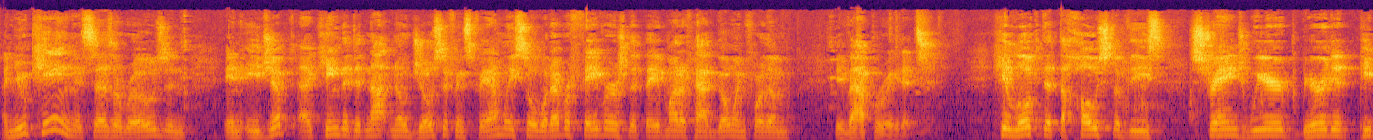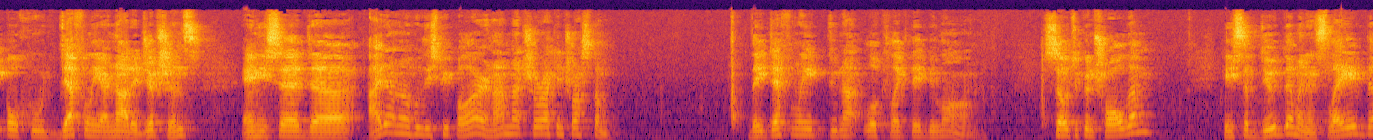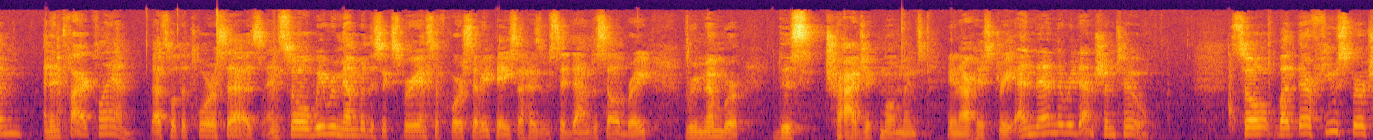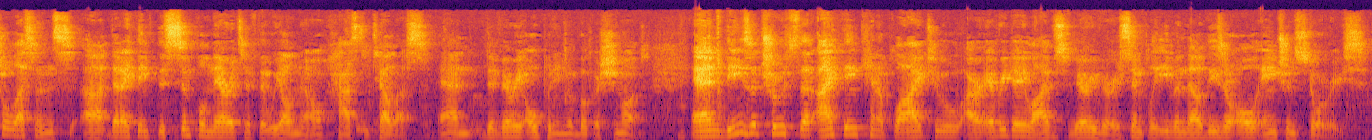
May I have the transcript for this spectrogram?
A new king, it says, arose in, in Egypt, a king that did not know Joseph and his family, so whatever favors that they might have had going for them evaporated. He looked at the host of these strange, weird, bearded people who definitely are not Egyptians. And he said, uh, I don't know who these people are, and I'm not sure I can trust them. They definitely do not look like they belong. So, to control them, he subdued them and enslaved them, an entire clan. That's what the Torah says. And so we remember this experience, of course, every Pesach as we sit down to celebrate. Remember this tragic moment in our history, and then the redemption, too. So, but there are a few spiritual lessons uh, that I think this simple narrative that we all know has to tell us, and the very opening of Book of Shemot. And these are truths that I think can apply to our everyday lives very, very simply, even though these are all ancient stories.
